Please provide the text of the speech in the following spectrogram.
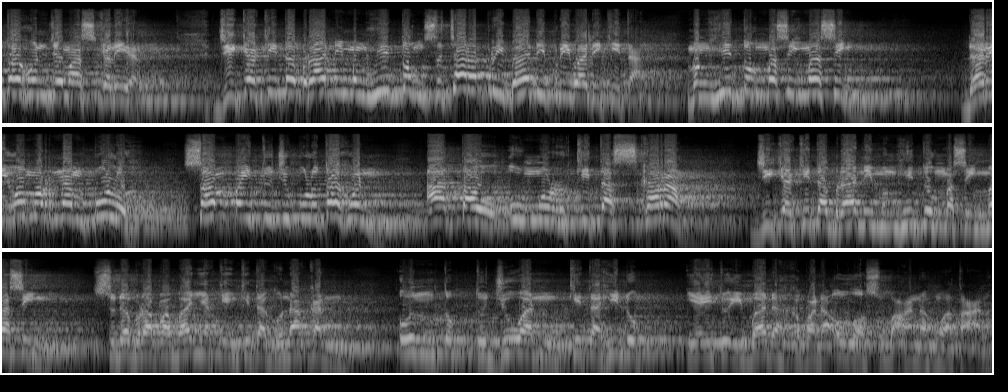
tahun jemaah sekalian. Jika kita berani menghitung secara pribadi-pribadi kita menghitung masing-masing dari umur 60 sampai 70 tahun atau umur kita sekarang jika kita berani menghitung masing-masing sudah berapa banyak yang kita gunakan untuk tujuan kita hidup yaitu ibadah kepada Allah Subhanahu wa taala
